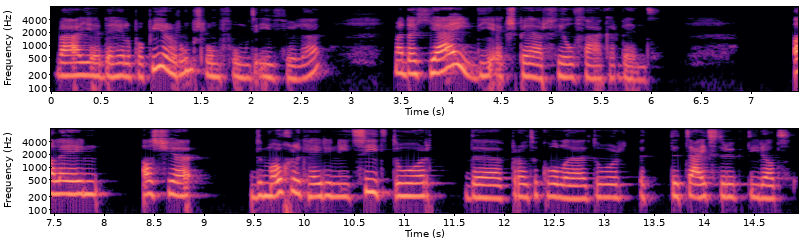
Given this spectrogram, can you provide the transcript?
waar je de hele papieren romslomp voor moet invullen, maar dat jij die expert veel vaker bent. Alleen als je de mogelijkheden niet ziet door de protocollen, door de tijdsdruk die dat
